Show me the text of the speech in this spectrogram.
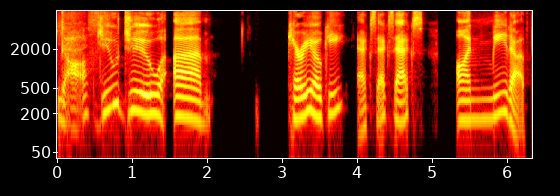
Yes. you do um karaoke XXX on Meetup.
